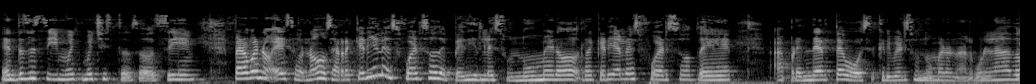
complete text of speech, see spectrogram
Entonces sí, muy, muy chistoso, sí. Pero bueno, eso, ¿no? O sea, requería el esfuerzo de pedirle su número, requería el esfuerzo de aprenderte o escribir su número en algún lado,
